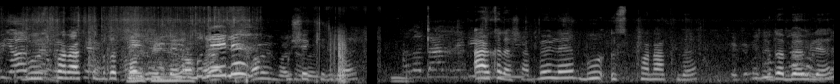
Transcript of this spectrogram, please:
bir yağ Bu ıspanaklı bu da peynirli. Bu Bu şekilde. Arkadaşlar böyle bu ıspanaklı. Bu da böyle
